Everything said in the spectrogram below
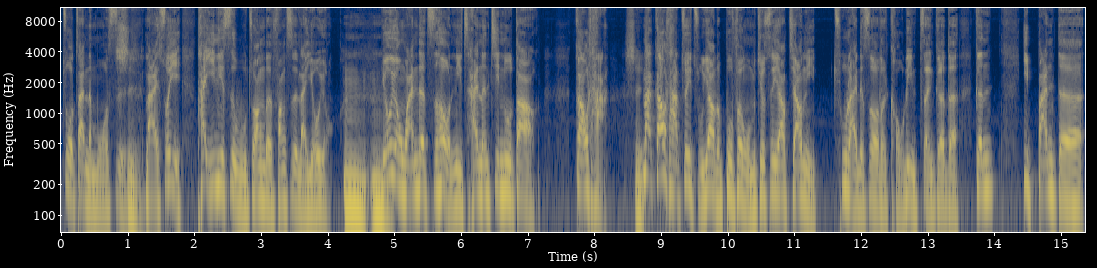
作战的模式是。来，所以他一定是武装的方式来游泳，嗯嗯，游泳完了之后，你才能进入到高塔，是。那高塔最主要的部分，我们就是要教你出来的时候的口令，整个的跟一般的。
